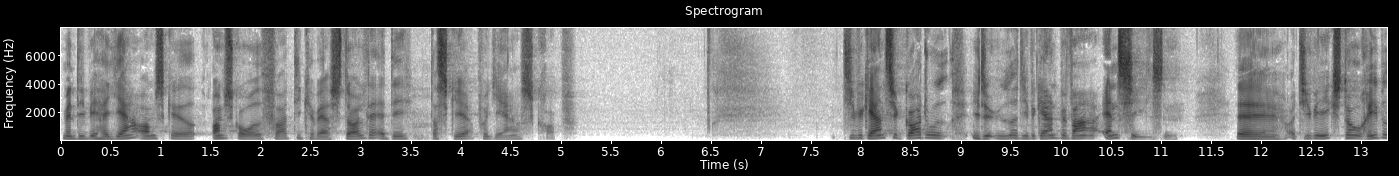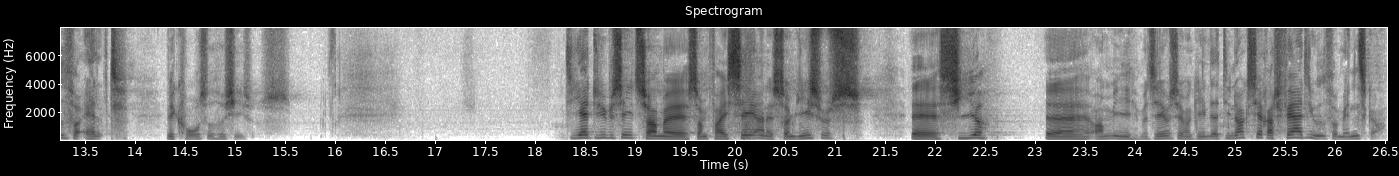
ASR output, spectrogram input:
men de vil have jer omskåret, omskåret for, at de kan være stolte af det, der sker på jeres krop. De vil gerne se godt ud i det ydre. De vil gerne bevare anseelsen. Øh, og de vil ikke stå ribbet for alt ved korset hos Jesus. De er dybest set som, øh, som farisæerne, som Jesus øh, siger øh, om i Matteus evangeliet, at de nok ser retfærdige ud for mennesker,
